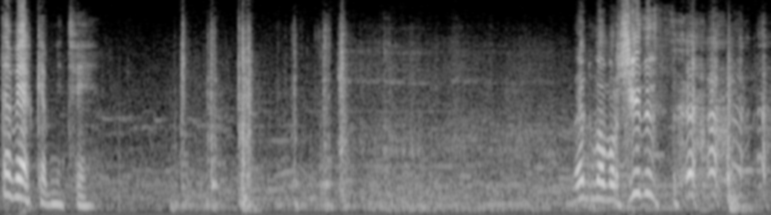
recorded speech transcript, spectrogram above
طب اركب نتفاهم راكبة مرسيدس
